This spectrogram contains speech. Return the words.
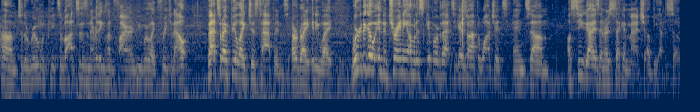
um, to the room with pizza boxes and everything's on fire and people are like freaking out? That's what I feel like just happened. All right. Anyway, we're gonna go into training. I'm gonna skip over that so you guys don't have to watch it, and um, I'll see you guys in our second match of the episode.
